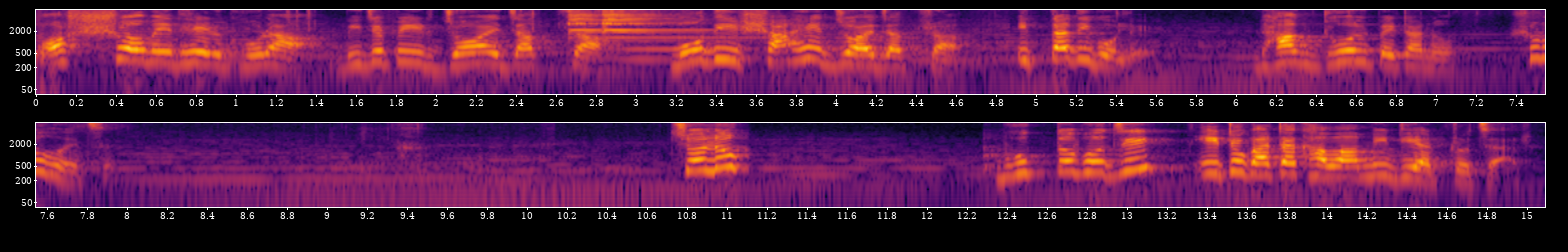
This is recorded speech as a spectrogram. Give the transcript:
অশ্বমেধের ঘোড়া, বিজেপির জয় যাত্রা, মোদী শাহের জয়যাত্রা ইত্যাদি বলে ঢাকঢোল পেটানো শুরু হয়েছে। চলুক ভুক্তভোজী এটো কাটা খাওয়া, মিডিয়ার প্রচার।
